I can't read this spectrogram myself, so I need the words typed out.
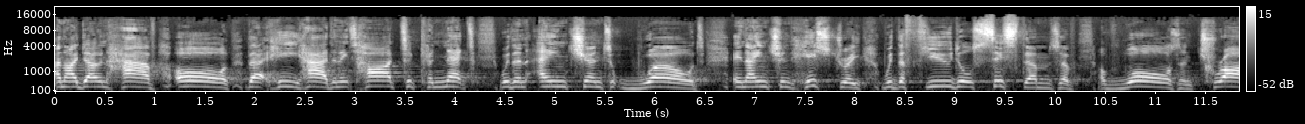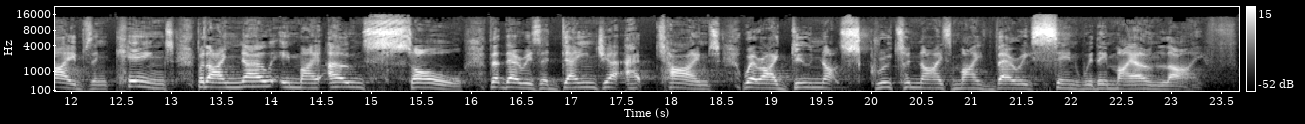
and I don't have all that he had, and it's hard to connect with an ancient world, in ancient history, with the feudal systems of, of wars and tribes and kings, but I know in my own soul that there is a danger at times where I do not scrutinize scrutinize my very sin within my own life.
